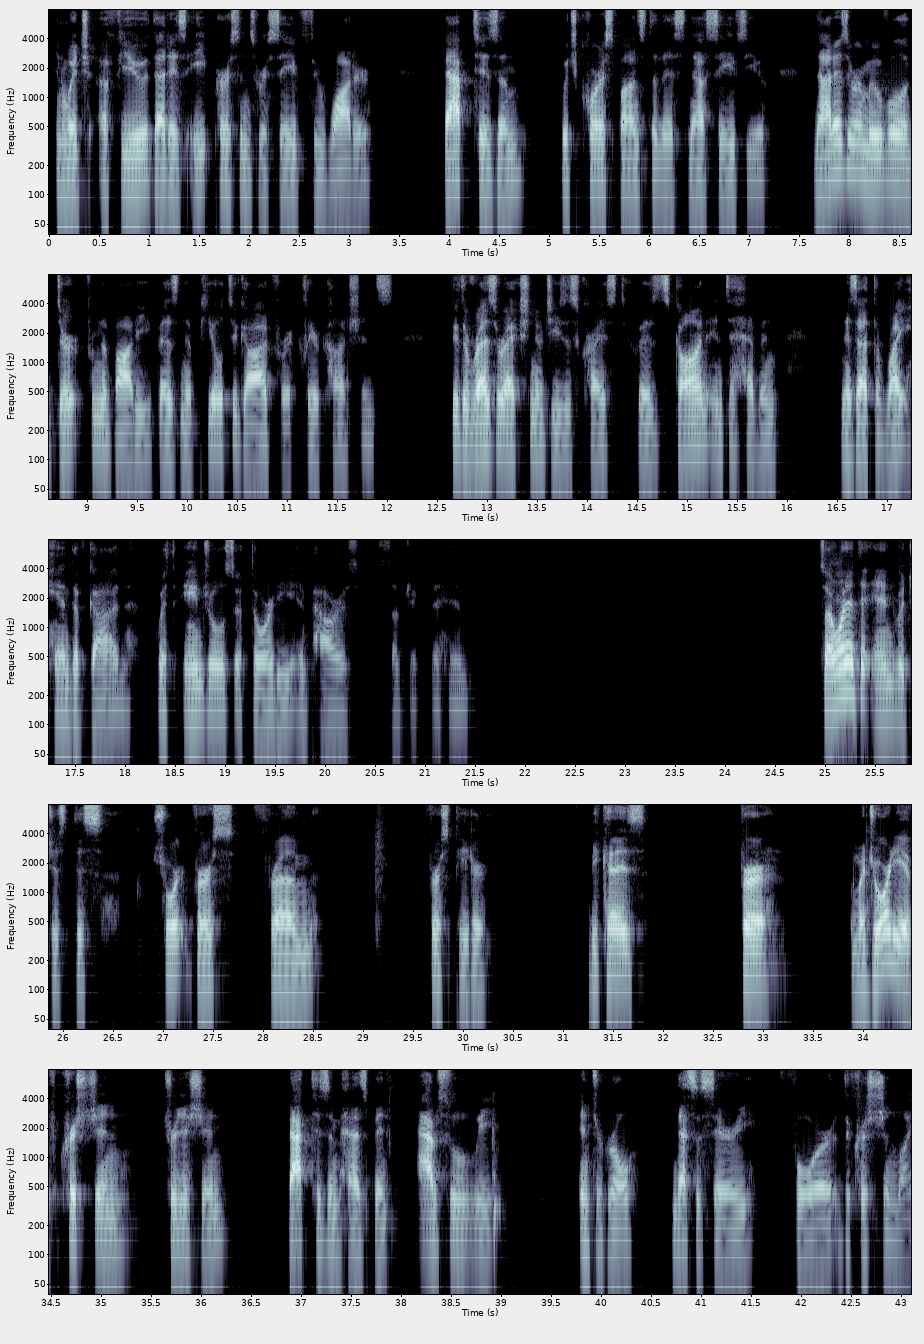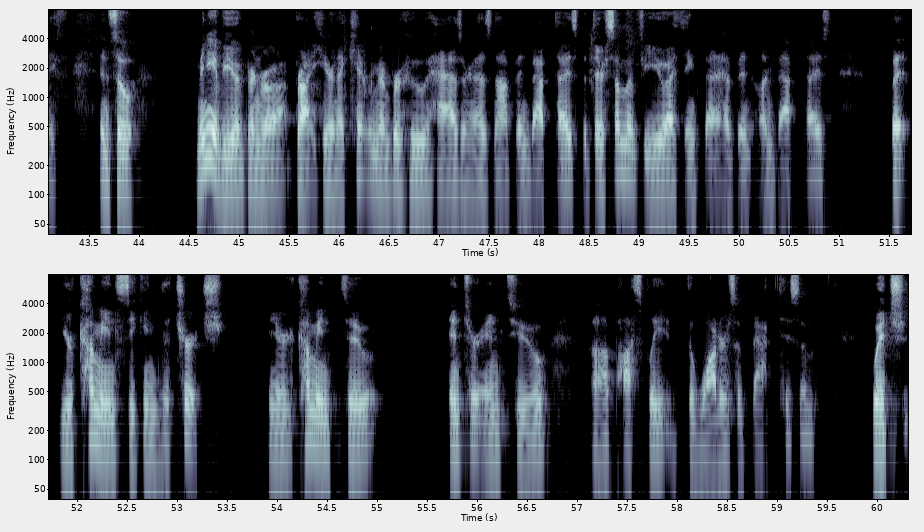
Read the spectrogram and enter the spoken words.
in which a few, that is, eight persons, were saved through water, baptism, which corresponds to this, now saves you not as a removal of dirt from the body, but as an appeal to God for a clear conscience, through the resurrection of Jesus Christ, who has gone into heaven and is at the right hand of God, with angels, authority, and powers subject to him. So I wanted to end with just this short verse from 1 Peter, because for a majority of Christian tradition, baptism has been absolutely integral, necessary for the Christian life. And so many of you have been brought here, and I can't remember who has or has not been baptized, but there's some of you, I think, that have been unbaptized. But you're coming seeking the church, and you're coming to enter into uh, possibly the waters of baptism, which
